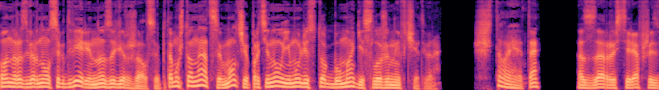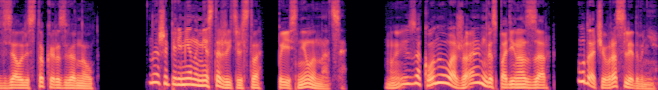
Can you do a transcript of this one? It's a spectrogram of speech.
Он развернулся к двери, но задержался, потому что нация молча протянул ему листок бумаги, сложенный в четверо. «Что это?» Азар, растерявшись, взял листок и развернул. «Наша перемена места жительства», — пояснила нация. «Мы законы уважаем, господин Азар. Удачи в расследовании».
